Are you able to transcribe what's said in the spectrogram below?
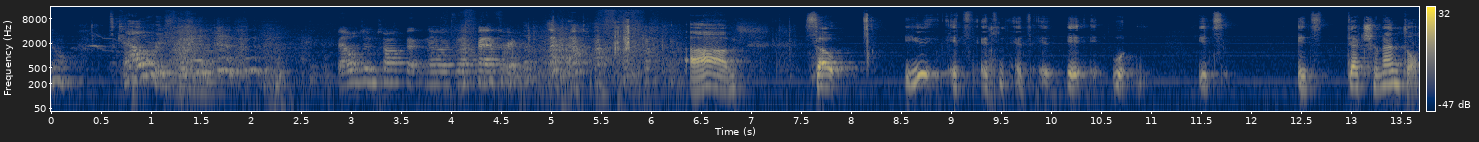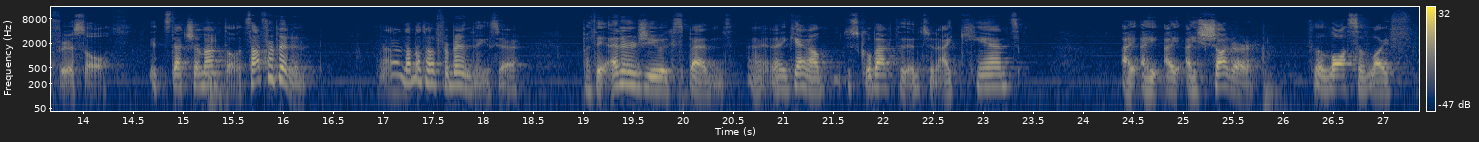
No. It's calorie free. Belgian chocolate. No, it's not fat free. Um, so you, it's it's it's it, it, it, it's it's detrimental for your soul. It's detrimental. It's not forbidden. I'm not talking about forbidden things here, but the energy you expend. And again, I'll just go back to the internet. I can't. I, I, I, shudder for the loss of life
